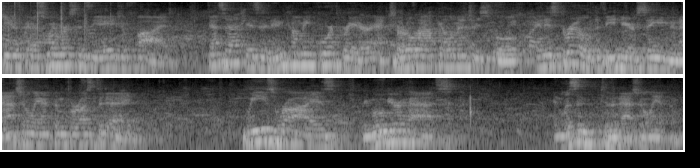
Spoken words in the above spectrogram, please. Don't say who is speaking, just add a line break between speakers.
she has been a swimmer since the age of five. Tessa is an incoming fourth grader at Turtle Rock Elementary School and is thrilled to be here singing the national anthem for us today. Please rise, remove your hats, and listen to the national anthem.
